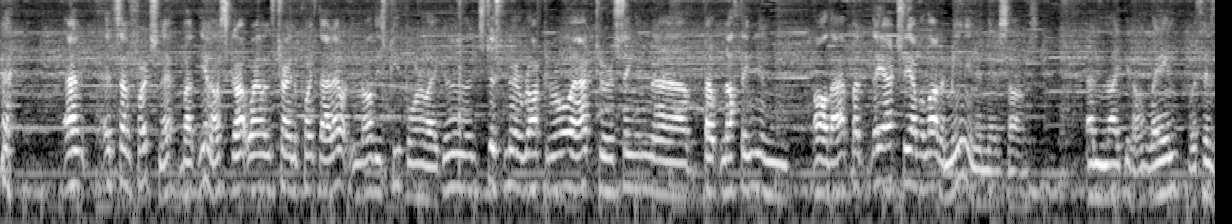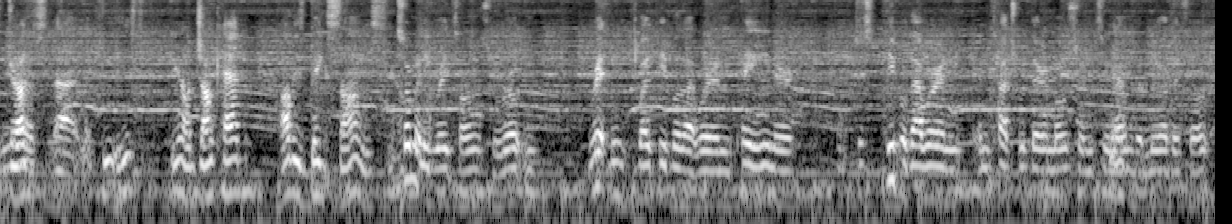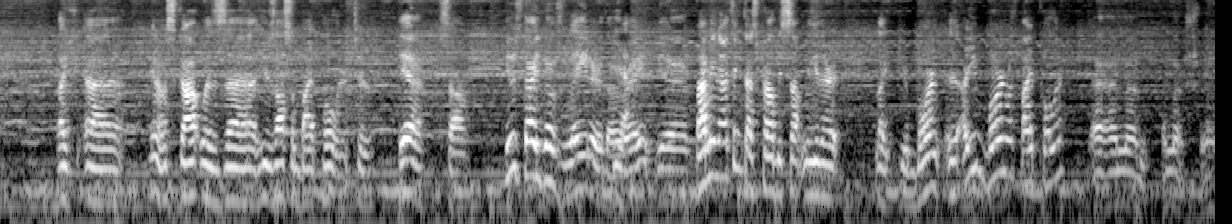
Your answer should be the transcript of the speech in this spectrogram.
and it's unfortunate. But you know Scott Weiland's trying to point that out, and all these people are like, oh, it's just a rock and roll act who are singing uh, about nothing and all that. But they actually have a lot of meaning in their songs. And like you know Lane with his Yeah. drugs, uh, like he, he's you know Junkhead, all these big songs. you know. so many great songs were written, written by people that were in pain or just people that were in, in touch with their emotions, you know, Yeah. but knew how they felt. like uh, you know Scott was uh, he was also bipolar too. Yeah, So, he was diagnosed later though, Yeah. right? Yeah. but I mean I think that's probably something either like you're born. Are you born with bipolar? I, I'm not. I'm not sure.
